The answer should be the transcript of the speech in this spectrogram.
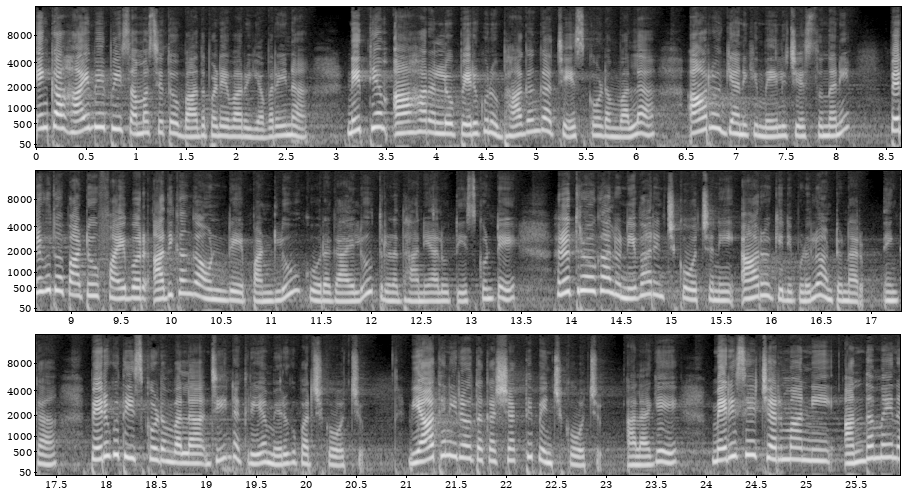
ఇంకా హై బీపీ సమస్యతో బాధపడేవారు ఎవరైనా నిత్యం ఆహారంలో పెరుగును భాగంగా చేసుకోవడం వల్ల ఆరోగ్యానికి మేలు చేస్తుందని పెరుగుతో పాటు ఫైబర్ అధికంగా ఉండే పండ్లు కూరగాయలు తృణధాన్యాలు తీసుకుంటే హృద్రోగాలు నివారించుకోవచ్చని ఆరోగ్య నిపుణులు అంటున్నారు. ఇంకా పెరుగు తీసుకోవడం వల్ల జీర్ణక్రియ మెరుగుపరుచుకోవచ్చు. వ్యాధి నిరోధక శక్తి పెంచుకోవచ్చు. అలాగే మెరిసే చర్మాన్ని అందమైన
